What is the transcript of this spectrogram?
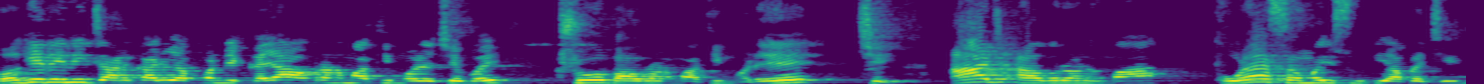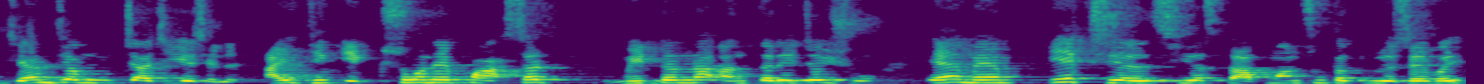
વગેરેની જાણકારી આપણને કયા આવરણમાંથી મળે છે ભાઈ? ક્ષોભ આવરણમાંથી મળે છે. આ જ આવરણમાં થોડા સમય સુધી આપણે જેમ જેમ ઊંચા જઈએ છીએ આઈ થિંક એકસો ને પાસઠ મીટરના અંતરે જઈશું. એમ એમ એક સેલ્સિયસ તાપમાન શું થતું જશે ભાઈ?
